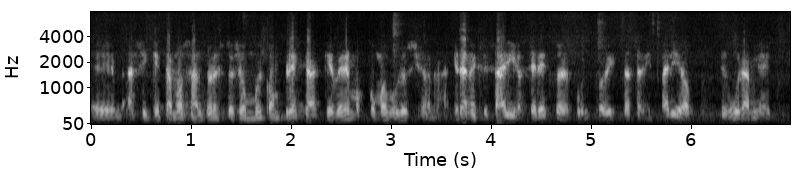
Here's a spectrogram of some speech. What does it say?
Eh, así que estamos ante una situación muy compleja que veremos cómo evoluciona. ¿Era necesario hacer esto desde el punto de vista sanitario? Seguramente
